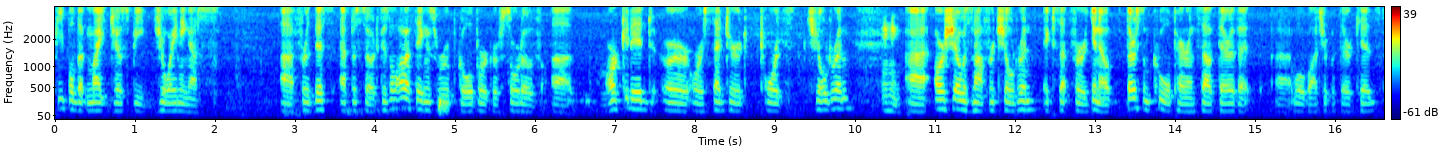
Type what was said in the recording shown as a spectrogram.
people that might just be joining us uh, for this episode, because a lot of things Rube Goldberg are sort of uh, marketed or, or centered towards children. Uh, our show is not for children, except for, you know, there's some cool parents out there that uh, will watch it with their kids.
